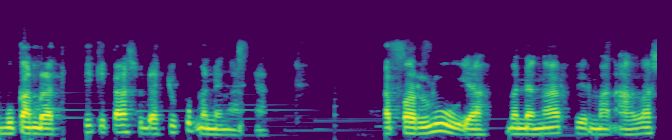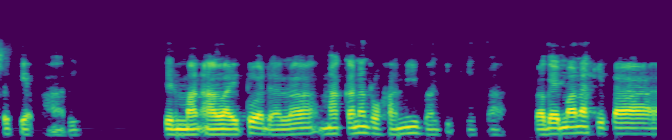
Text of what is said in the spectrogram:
bukan berarti kita sudah cukup mendengarnya. Kita perlu ya mendengar firman Allah setiap hari firman Allah itu adalah makanan rohani bagi kita. Bagaimana kita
